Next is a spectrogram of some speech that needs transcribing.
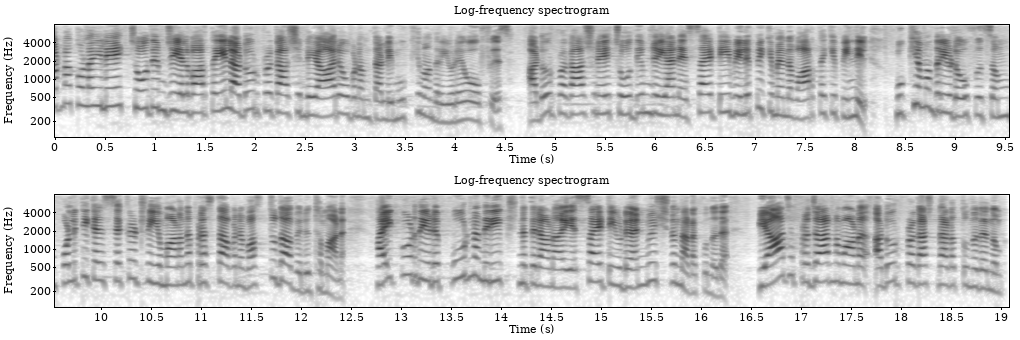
സ്വർണക്കൊള്ളയിലെ ചോദ്യം ചെയ്യൽ വാർത്തയിൽ അടൂർ പ്രകാശിന്റെ ആരോപണം തള്ളി മുഖ്യമന്ത്രിയുടെ ഓഫീസ്. അടൂർ പ്രകാശിനെ ചോദ്യം ചെയ്യാൻ എസ് ഐ ടി വിളിപ്പിക്കുമെന്ന വാർത്തയ്ക്ക് പിന്നിൽ മുഖ്യമന്ത്രിയുടെ ഓഫീസും പൊളിറ്റിക്കൽ സെക്രട്ടറിയുമാണെന്ന പ്രസ്താവന വസ്തുതാ വിരുദ്ധമാണ്. ഹൈക്കോടതിയുടെ പൂർണ നിരീക്ഷണത്തിലാണ് എസ് ഐ ടിയുടെ അന്വേഷണം നടക്കുന്നത്. വ്യാജ പ്രചാരണമാണ് അടൂർ പ്രകാശ് നടത്തുന്നതെന്നും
